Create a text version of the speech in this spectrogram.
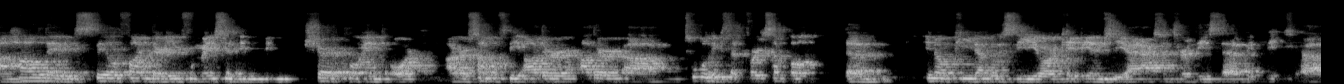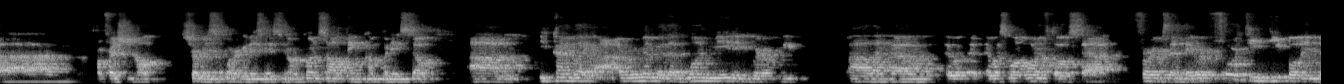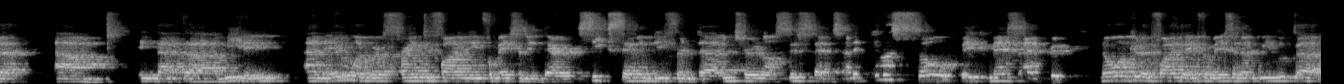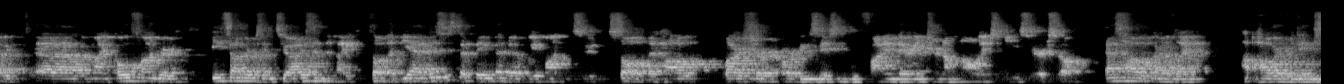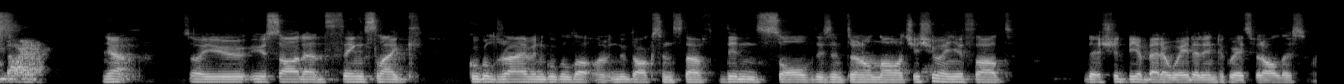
uh, how they still find their information in, in SharePoint or, or some of the other other um, toolings that, for example, the you know PwC or KPMG, Accenture, these uh, big, big uh, professional service organizations or consulting companies. So um, you kind of like I remember that one meeting where we uh, like um, it, it, was one, one of those uh, firms, and there were 14 people in that um, in that uh, meeting, and everyone was trying to find information in their six, seven different uh, internal systems, and it, was so big mess, and could, no one couldn't find the information. And we looked uh, with uh, my co-founder each other's into eyes, and like thought that yeah, this is the thing that uh, we want to solve. That how larger organizations can find their internal knowledge easier. So that's how kind of like how everything started. Yeah. So you you saw that things like Google Drive and Google uh, Docs and stuff didn't solve this internal knowledge issue, and you thought there should be a better way that integrates with all this.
